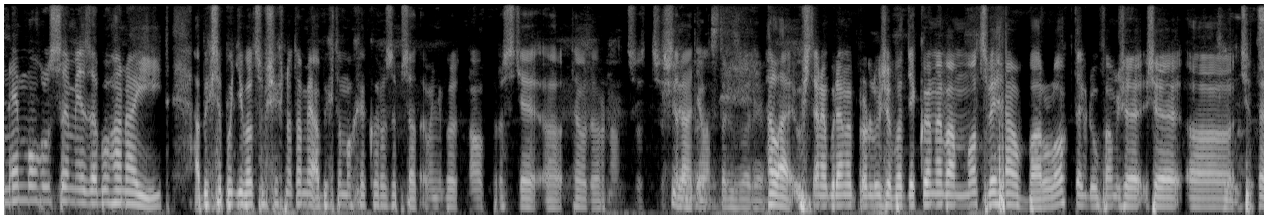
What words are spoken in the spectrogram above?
nemohl jsem je za boha najít, abych se podíval, co všechno tam je, abych to mohl jako rozepsat. A oni byli, no prostě uh, Theodor, no, co, co se dá dělat. Hele, už to nebudeme prodlužovat. Děkujeme vám moc, vyhrál Barlock, tak doufám, že, že, uh, že to,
